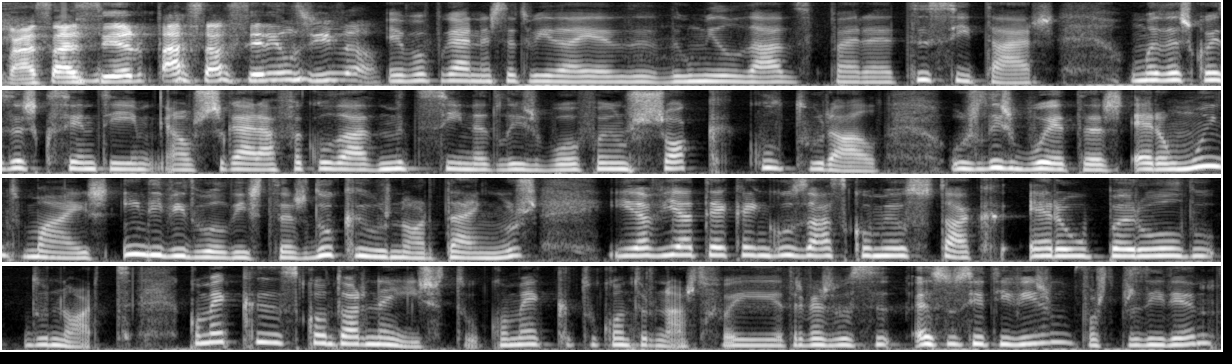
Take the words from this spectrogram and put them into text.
Passa, a ser, passa a ser elegível. Eu vou pegar nesta tua ideia de, de humildade para te citar. Uma das coisas que senti ao chegar à Faculdade de Medicina de Lisboa foi um choque cultural. Os lisboetas eram muito mais individualistas do que os nortenhos e havia até quem gozasse com o meu sotaque. Era o parolo do norte. Como é que se contorna isto? Como é que tu contornaste? Foi através do asso- associativismo? Foste presidente?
